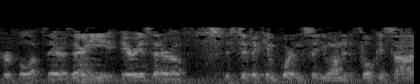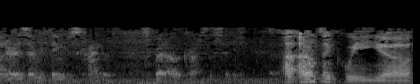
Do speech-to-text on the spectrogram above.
purple up there. Is there any areas that are of specific importance that you wanted to focus on, or is everything just kind of spread out across the city? I, I don't think we. Uh,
